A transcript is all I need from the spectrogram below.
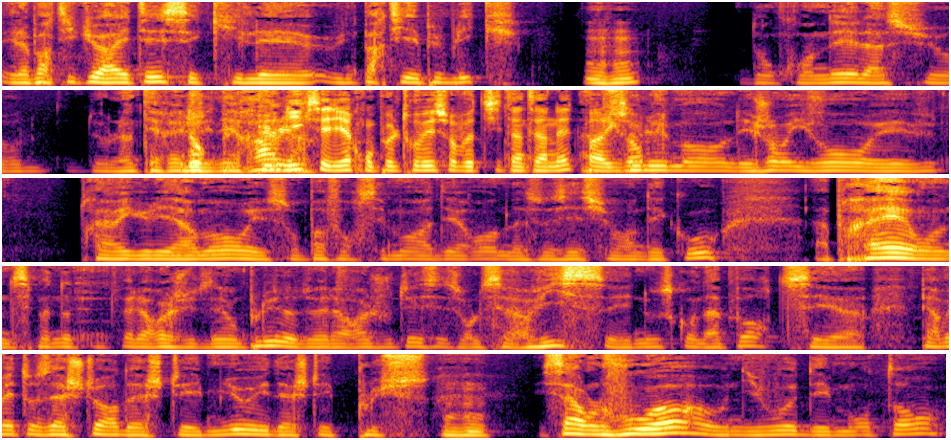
Et la particularité, c'est qu'il est une partie est publique. Mhm. Donc on est là sur de l'intérêt général. Public, c'est-à-dire qu'on peut le trouver sur votre site internet, par exemple? Absolument. Les gens y vont et très régulièrement et ne sont pas forcément adhérents de l'association Andeco. Après, ce n'est pas notre valeur ajoutée non plus. Notre valeur ajoutée, c'est sur le service. Et nous, ce qu'on apporte, c'est euh, permettre aux acheteurs d'acheter mieux et d'acheter plus. Mhm. Et ça, on le voit au niveau des montants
